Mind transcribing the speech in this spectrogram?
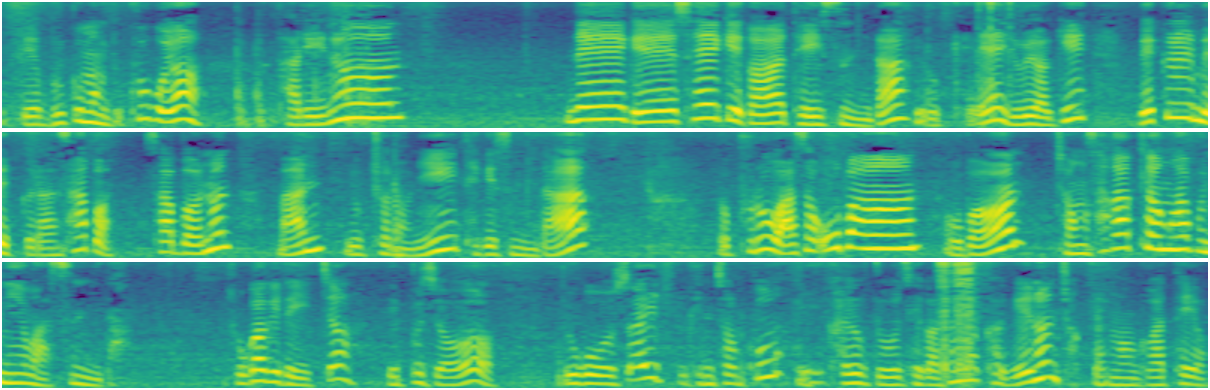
이렇게 물구멍도 크고요. 다리는 4개, 3개가 돼 있습니다. 이렇게 요약이 매끌매끌한 4번. 4번은 16,000원이 되겠습니다. 옆으로 와서 5번, 5번 정사각형 화분이 왔습니다. 조각이 돼 있죠? 예쁘죠? 요거 사이즈도 괜찮고 예, 가격도 제가 생각하기에는 적당한 것 같아요.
